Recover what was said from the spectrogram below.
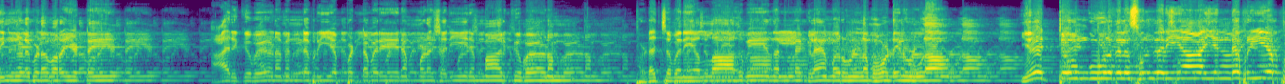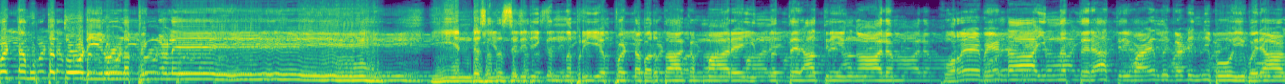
നിങ്ങൾ ഇവിടെ പറയട്ടെ. ആർക്ക് വേണം എന്റെ പ്രിയപ്പെട്ടവരെ നമ്മുടെ ശരീരന്മാർക്ക് വേണം? പടച്ചവനെ അള്ളാഹുവേ നല്ല ഗ്ലാമറുള്ള മോഡലുള്ള ഏറ്റവും കൂടുതൽ സുന്ദരിയായ എന്റെ പ്രിയപ്പെട്ട മുട്ടത്തോടിയിലുള്ള പെങ്ങളെ എന്റെ സദസ്സിലിരിക്കുന്ന പ്രിയപ്പെട്ട ഭർത്താക്കന്മാരെ ഇന്നത്തെ രാത്രി എങ്ങാലും കുറെ വേണ്ട ഇന്നത്തെ രാത്രി വയത് കഴിഞ്ഞു പോയി ഒരാൾ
